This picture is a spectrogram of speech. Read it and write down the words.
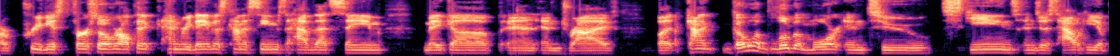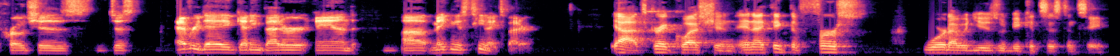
our previous first overall pick, Henry Davis, kind of seems to have that same makeup and and drive. But kind of go a little bit more into Skenes and just how he approaches just every day getting better and uh, making his teammates better. Yeah, it's a great question, and I think the first word I would use would be consistency.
